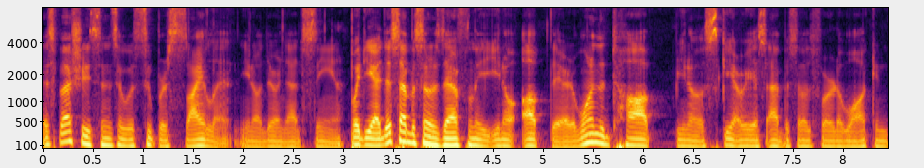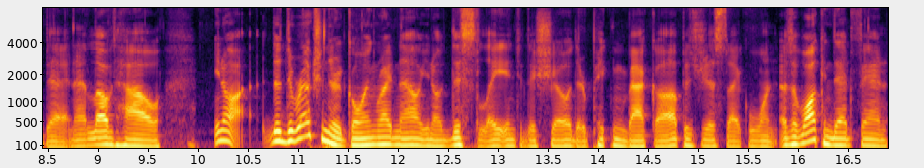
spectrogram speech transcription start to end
especially since it was super silent, you know, during that scene. But yeah, this episode is definitely you know up there, one of the top you know scariest episodes for The Walking Dead, and I loved how you know the direction they're going right now you know this late into the show they're picking back up is just like one as a walking dead fan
